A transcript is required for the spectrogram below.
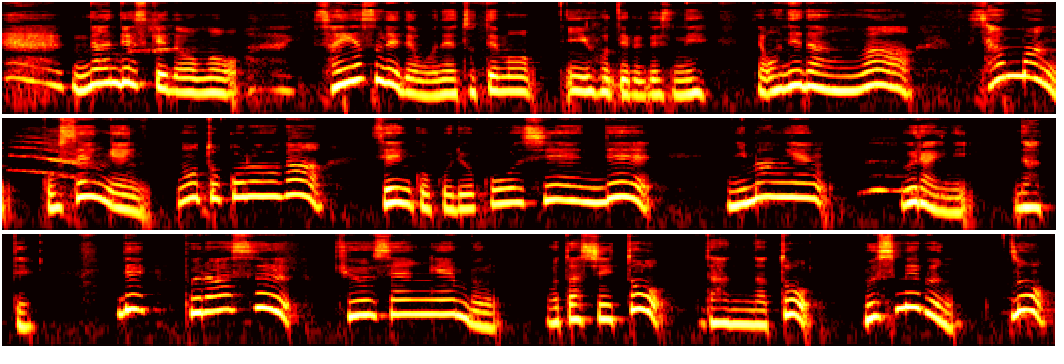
なんですけども最安値でもねとてもいいホテルですね。でお値段は3万5,000円のところが全国旅行支援で2万円ぐらいになって。でプラス9,000円分私と旦那と娘分の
